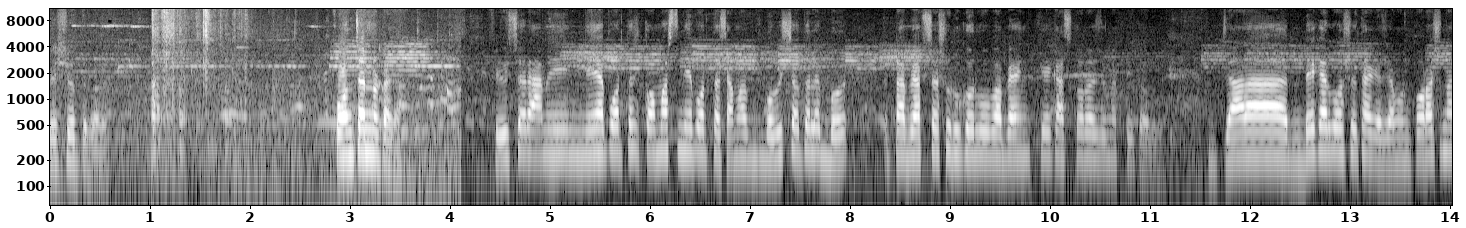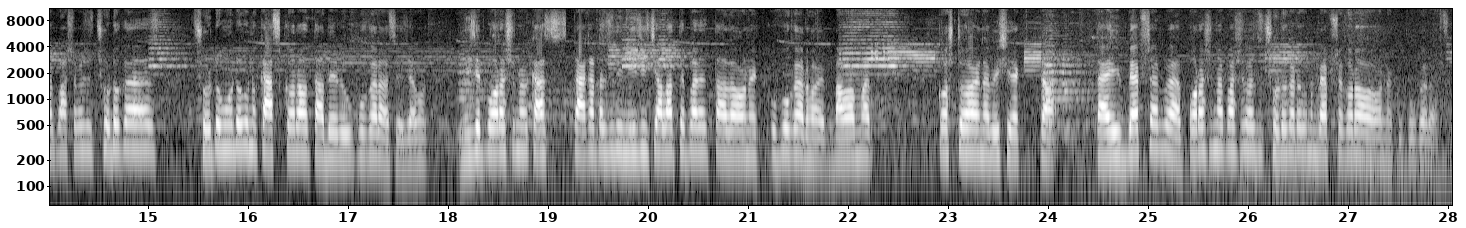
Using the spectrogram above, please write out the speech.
বেশি হতে পারে। পঞ্চান্ন টাকা। ফিউচারে আমি নিয়ে পড়তে কমার্স নিয়ে পড়তেছি আমার ভবিষ্যৎ হলে একটা ব্যবসা শুরু করব বা ব্যাংকে কাজ করার জন্য কী করব? যারা বেকার বসে থাকে, যেমন পড়াশোনার পাশাপাশি ছোটো কাজ, ছোটো মোটো কোনো কাজ করাও তাদের উপকার আছে। যেমন নিজের পড়াশোনার কাজ, টাকাটা যদি নিজেই চালাতে পারে, তাহলে অনেক উপকার হয়। বাবা মার কষ্ট হয় না বেশি একটা। তাই ব্যবসার, পড়াশোনার পাশাপাশি ছোটোখাটো কোনো ব্যবসা করাও অনেক উপকার আছে।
